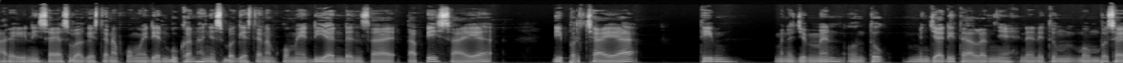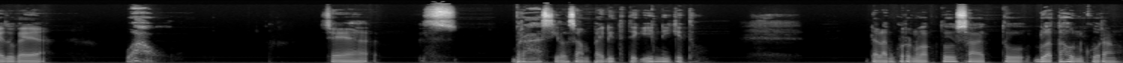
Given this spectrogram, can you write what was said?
hari ini saya sebagai stand up komedian bukan hanya sebagai stand up komedian dan saya tapi saya dipercaya tim manajemen untuk menjadi talentnya. Dan itu membuat saya tuh kayak wow. Saya berhasil sampai di titik ini gitu. Dalam kurun waktu satu dua tahun kurang.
